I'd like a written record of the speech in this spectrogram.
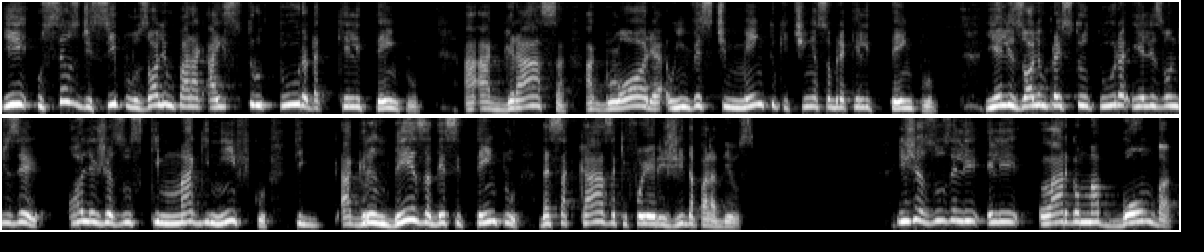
E os seus discípulos olham para a estrutura daquele templo a, a graça, a glória, o investimento que tinha sobre aquele templo. E eles olham para a estrutura e eles vão dizer: Olha, Jesus, que magnífico, que a grandeza desse templo, dessa casa que foi erigida para Deus. E Jesus ele, ele larga uma bomba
